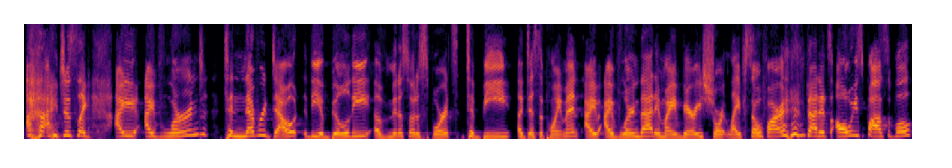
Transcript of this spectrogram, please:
I just like I I've learned to never doubt the ability of Minnesota sports to be a disappointment. I I've learned that in my very short life so far that it's always possible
